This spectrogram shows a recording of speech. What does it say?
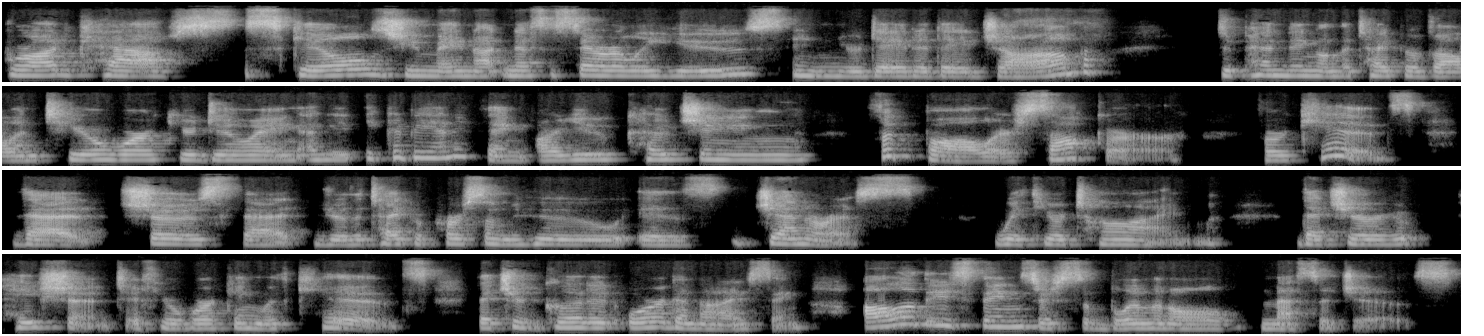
Broadcast skills you may not necessarily use in your day to day job, depending on the type of volunteer work you're doing. I mean, it could be anything. Are you coaching football or soccer for kids? That shows that you're the type of person who is generous with your time that you're patient if you're working with kids, that you're good at organizing. All of these things are subliminal messages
